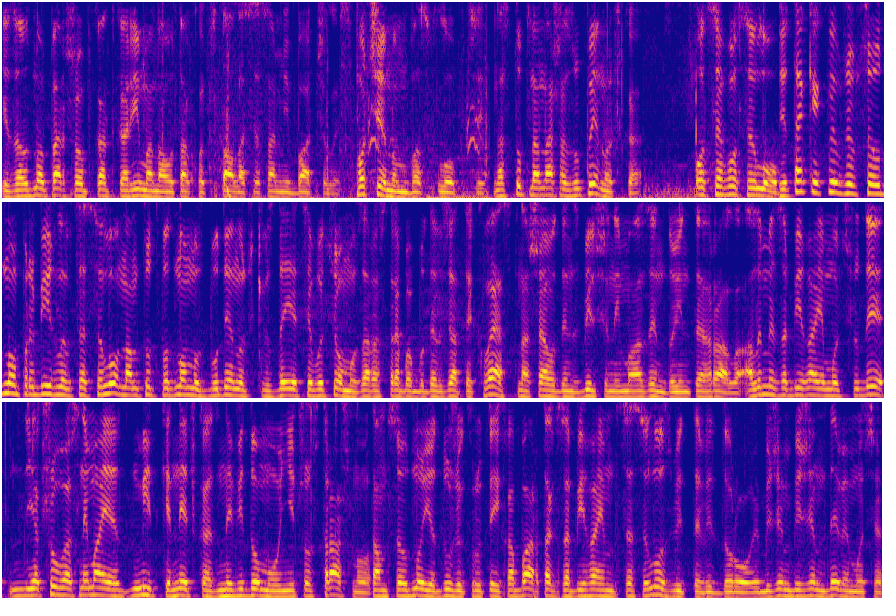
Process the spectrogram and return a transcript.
І заодно перша обкатка Рімана отак от сталася, самі бачили. З почином вас, хлопці. Наступна наша зупиночка. Оцего село. І так як ви вже все одно прибігли в це село, нам тут в одному з будиночків, здається, в оцьому зараз треба буде взяти квест на ще один збільшений магазин до інтеграла. Але ми забігаємо сюди. Якщо у вас немає мітки, ничка невідомого нічого страшного, там все одно є дуже крутий хабар. Так забігаємо в це село звідти від дороги. Біжим, біжим, дивимося.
